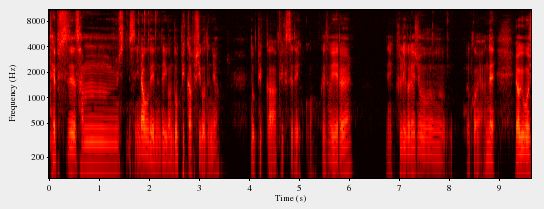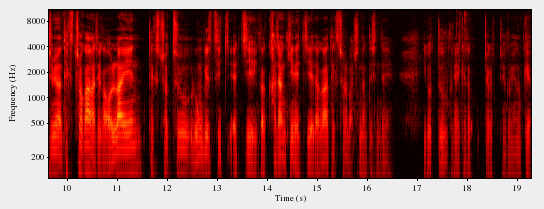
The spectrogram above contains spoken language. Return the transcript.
depth 3이라고 되어 있는데 이건 높이 값이거든요. 높이가 fix돼 있고 그래서 얘를 네, 클릭을 해줄 거예요. 근데 여기 보시면 texture가 제가 align texture to longest edge 그러니까 가장 긴 edge에다가 texture를 맞춘다는 뜻인데 이것도 그냥 이렇게 해서 제가 해도 해놓을게요.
